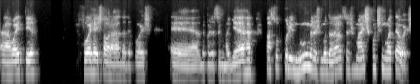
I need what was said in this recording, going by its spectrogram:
a OIT foi restaurada depois é, depois da Segunda Guerra, passou por inúmeras mudanças, mas continua até hoje.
